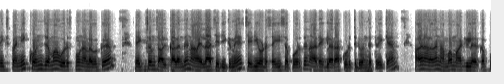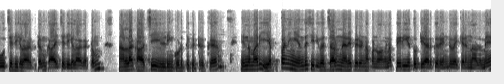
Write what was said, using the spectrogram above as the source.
மிக்ஸ் பண்ணி கொஞ்சமாக ஒரு ஸ்பூன் அளவுக்கு எக்ஸம் சால்ட் கலந்து நான் எல்லா செடிக்குமே செடியோட சைஸை பொறுத்து நான் ரெகுலராக கொடுத்துட்டு வந்துட்டு இருக்கேன் அதனால தான் நம்ம மாடியில் இருக்க பூச்செடிகளாகட்டும் காய்ச்செடிகளாகட்டும் நல்லா காய்ச்சி ஈல்டிங் கொடுத்துக்கிட்டு இருக்கு இந்த மாதிரி எப்போ நீங்கள் எந்த செடி வச்சாலும் நிறைய பேர் என்ன பண்ணுவாங்கன்னா பெரிய தொட்டியாக இருக்குது ரெண்டு வைக்கிறனாலுமே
